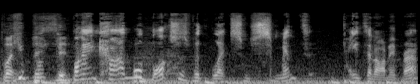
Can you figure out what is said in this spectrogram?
but You, bu- you buy cardboard boxes with like some cement painted on it, bro.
